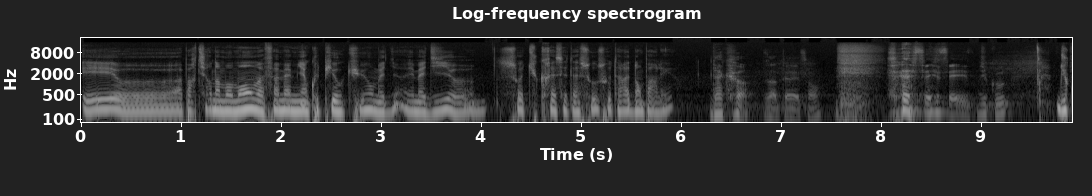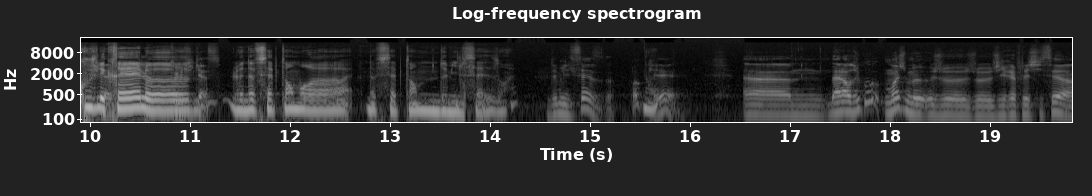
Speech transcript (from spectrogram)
Et à partir d'un moment, ma femme a mis un coup de pied au cul. On m'a dit- elle m'a dit soit tu crées cet assaut, soit tu arrêtes d'en parler. D'accord, c'est intéressant. Du coup, Du coup, je l'ai créé le, le 9 septembre, euh, 9 septembre 2016. ouais. 2016. Ok. Ouais. Euh, bah alors du coup, moi je me, je- je- j'y réfléchissais euh,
